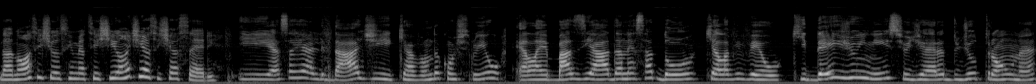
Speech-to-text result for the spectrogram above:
ainda não assistiu os filmes assistir antes de assistir a série. E essa realidade que a Wanda construiu, ela é baseada nessa dor que ela viveu que desde o início de Era do Ultron, né,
